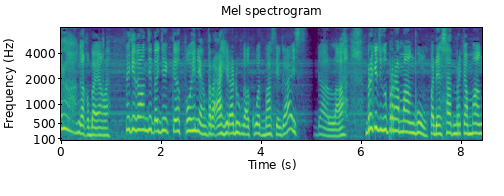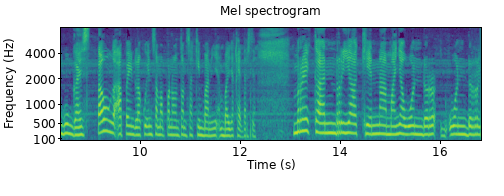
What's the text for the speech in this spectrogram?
Aduh, nggak kebayang lah. Nah kita lanjut aja ke poin yang terakhir. Aduh nggak kuat bahasnya guys. Adalah mereka juga pernah manggung pada saat mereka manggung guys tahu nggak apa yang dilakuin sama penonton saking banyak banyak hatersnya mereka neriakin namanya Wonder Wonder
